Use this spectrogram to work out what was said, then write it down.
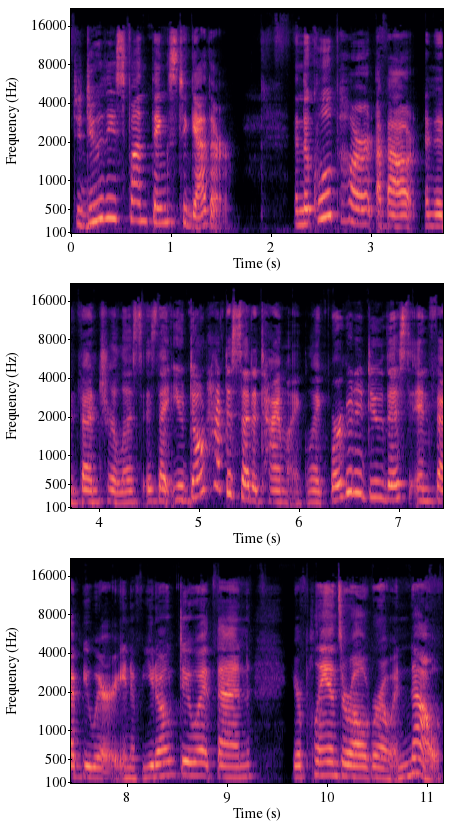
to do these fun things together. And the cool part about an adventure list is that you don't have to set a timeline. Like, we're going to do this in February. And if you don't do it, then your plans are all ruined. No,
